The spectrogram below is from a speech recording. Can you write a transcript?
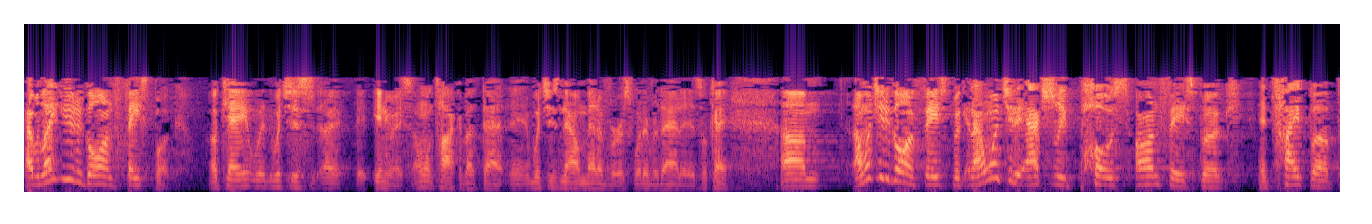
I would like you to go on Facebook, okay, which is, uh, anyways, I won't talk about that, uh, which is now metaverse, whatever that is, okay. Um, I want you to go on Facebook and I want you to actually post on Facebook and type up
